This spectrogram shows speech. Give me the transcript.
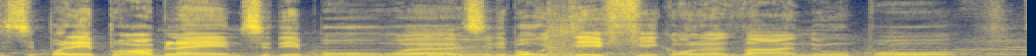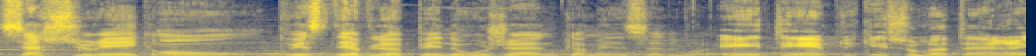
c'est pas des problèmes, c'est des beaux, euh, c'est des beaux défis qu'on a devant nous pour s'assurer qu'on puisse développer nos jeunes comme il se doit. Et tu es impliqué sur le terrain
